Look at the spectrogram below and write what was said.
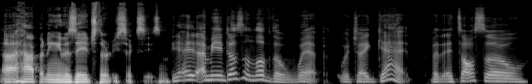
uh, happening in his age 36 season. Yeah, I mean, it doesn't love the whip, which I get, but it's also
